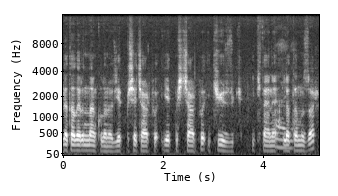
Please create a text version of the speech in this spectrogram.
latalarından kullanıyoruz. 70'e çarpı 70 çarpı 200'lük iki tane Aynen. latamız var.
